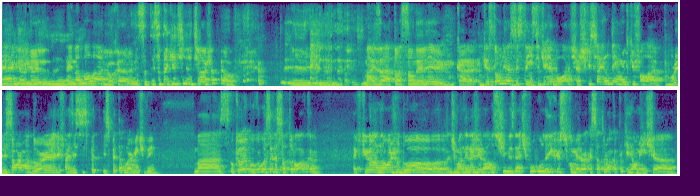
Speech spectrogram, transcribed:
É, cara, cara ele, é inabalável, cara. Isso, isso tem que tirar o chapéu. E... Mas a atuação dele, cara, questão de assistência de rebote, acho que isso aí não tem muito o que falar. Por ele ser um armador, ele faz isso espetacularmente bem. Mas o que eu, o que eu gostei dessa troca é que, querendo ou não, ajudou de maneira geral os times, né? Tipo, o Lakers ficou melhor com essa troca porque realmente a,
